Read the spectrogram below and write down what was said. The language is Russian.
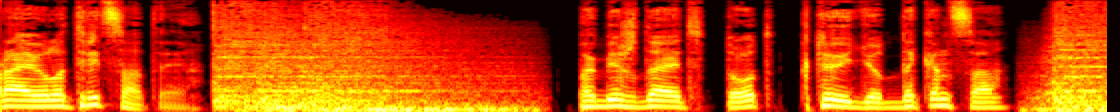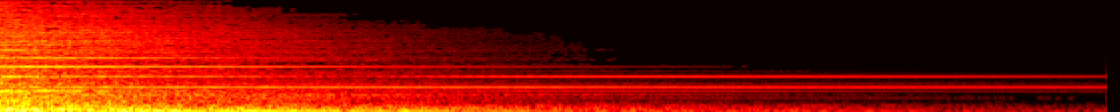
Правило 30. Побеждает тот, кто идет до конца.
